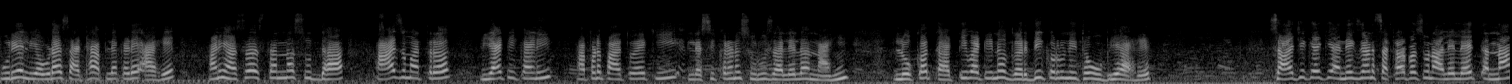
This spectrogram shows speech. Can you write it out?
पुरेल एवढा साठा आपल्याकडे आहे. आणि असं असताना सुद्धा आज मात्र या ठिकाणी आपण पाहतोय की लसीकरण सुरू झालेलं नाही. लोक ताटीवाटीनं गर्दी करून इथं उभे आहेत. साहजिक आहे की अनेक जण सकाळपासून आलेले आहेत. त्यांना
